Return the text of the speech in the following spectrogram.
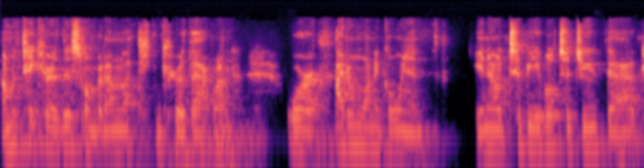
I'm going to take care of this one, but I'm not taking care of that one, or I don't want to go in, you know, to be able to do that.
